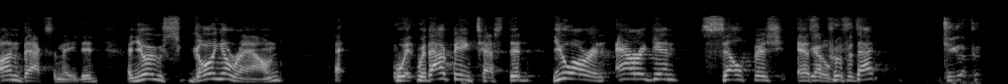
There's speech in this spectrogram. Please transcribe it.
unvaccinated and you're going around eh, without being tested, you are an arrogant, selfish. Do you have proof of that? Do you have proof?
